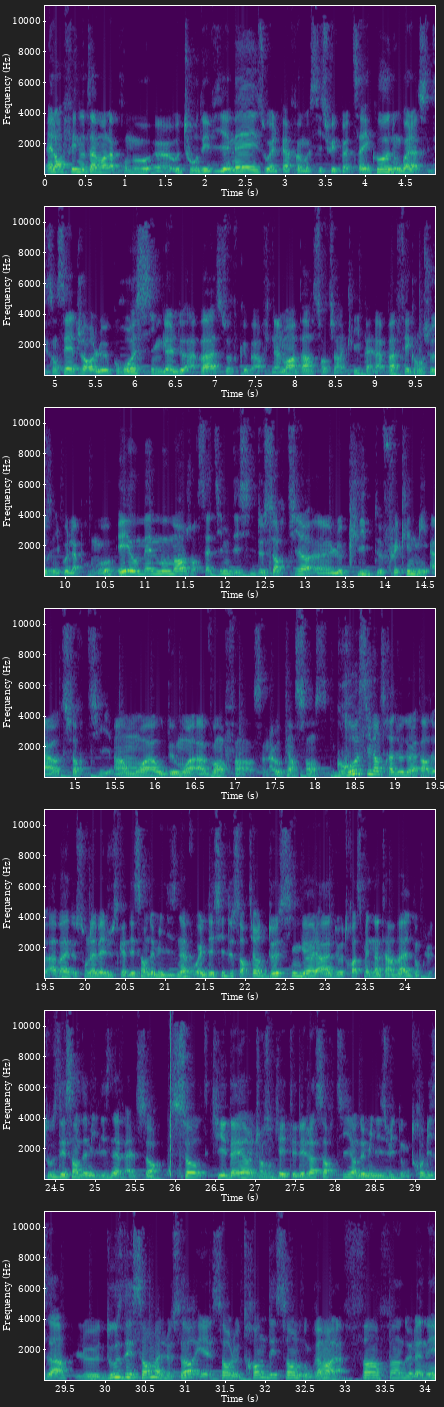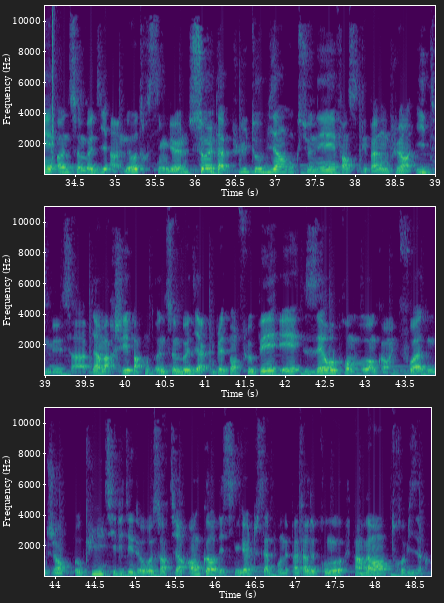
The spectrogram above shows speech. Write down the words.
Elle en fait notamment la promo euh, autour des VMAs où elle performe aussi Sweet But Psycho. Donc voilà, c'était censé être genre le gros single de Ava, sauf que bah finalement à part sortir un clip, elle a pas fait grand chose au niveau de la promo. Et au même moment, genre sa team décide de sortir euh, le clip de Freaking Me Out, sorti un mois ou deux mois avant, enfin ça n'a aucun sens. Gros silence radio de la part de Ava et de son label jusqu'à décembre 2019 où elle décide de sortir deux singles à 2-3 semaines d'intervalle. Donc le 12 décembre 2019 elle sort Salt qui est d'ailleurs une chanson qui a été déjà sortie en 2018 donc trop bizarre. Le 12 décembre elle le sort et elle sort le 30 décembre donc vraiment à la fin fin de l'année On Somebody un autre single. Salt a plutôt bien fonctionné, enfin c'était pas non plus un hit mais ça a bien marché. Par contre On Somebody a complètement floppé et zéro promo encore une fois, donc genre aucune utilité de ressortir encore des singles, tout ça pour ne pas faire de promo, enfin vraiment trop bizarre.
